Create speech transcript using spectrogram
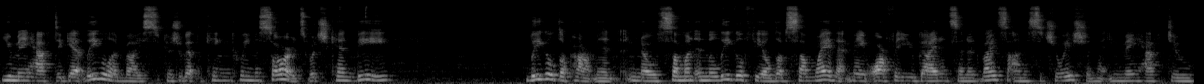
You may have to get legal advice because you've got the King and Queen of Swords, which can be legal department, you know, someone in the legal field of some way that may offer you guidance and advice on a situation that you may have to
